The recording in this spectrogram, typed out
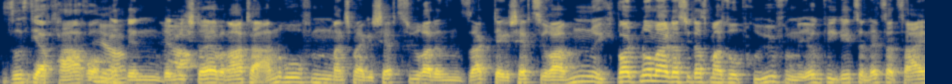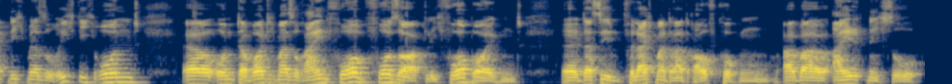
so ist die Erfahrung. Ja. Ne? Wenn, wenn ja. mich Steuerberater anrufen, manchmal Geschäftsführer, dann sagt der Geschäftsführer, hm, ich wollte nur mal, dass Sie das mal so prüfen. Irgendwie geht's in letzter Zeit nicht mehr so richtig rund. Äh, und da wollte ich mal so rein vor, vorsorglich, vorbeugend äh, dass sie vielleicht mal da drauf gucken, aber eilt nicht so.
